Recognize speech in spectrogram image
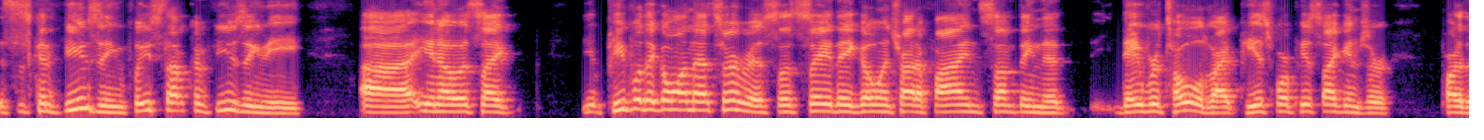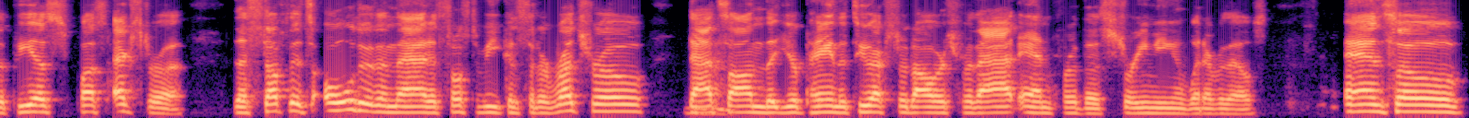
this is confusing. Please stop confusing me. Uh, you know, it's like you, people that go on that service. Let's say they go and try to find something that they were told, right? PS4, PS5 games are part of the PS Plus Extra. The stuff that's older than that is supposed to be considered retro. That's mm-hmm. on the you're paying the two extra dollars for that and for the streaming and whatever else. And so,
